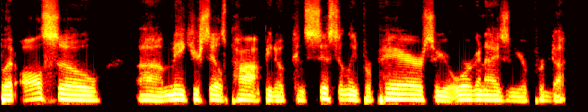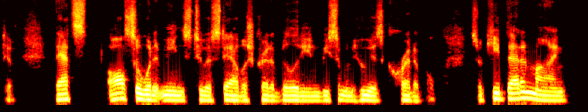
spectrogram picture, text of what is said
but also uh, make your sales pop you know consistently prepare so you're organized and you're productive. That's also what it means to establish credibility and be someone who is credible. So keep that in mind.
